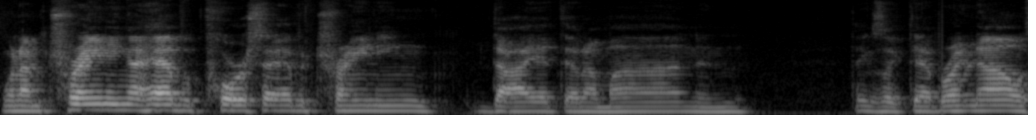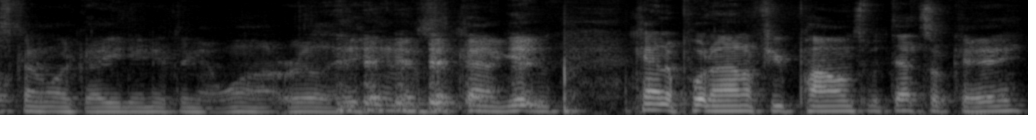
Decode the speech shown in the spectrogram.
when I'm training, I have of course I have a training diet that I'm on and things like that. But right now it's kind of like I eat anything I want, really. And it's kind of getting kind of put on a few pounds, but that's okay.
